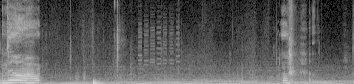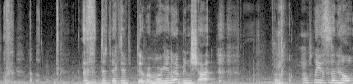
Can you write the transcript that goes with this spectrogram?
No. This is Detective Debra Morgan. I've been shot. Please send help.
